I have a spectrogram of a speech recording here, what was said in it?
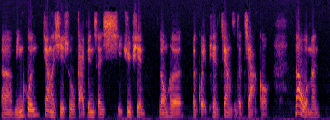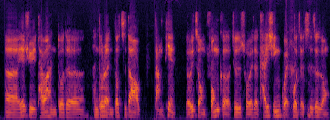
呃冥婚这样的习俗改编成喜剧片融合的鬼片这样子的架构。那我们呃，也许台湾很多的很多人都知道港片有一种风格，就是所谓的开心鬼，或者是这种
